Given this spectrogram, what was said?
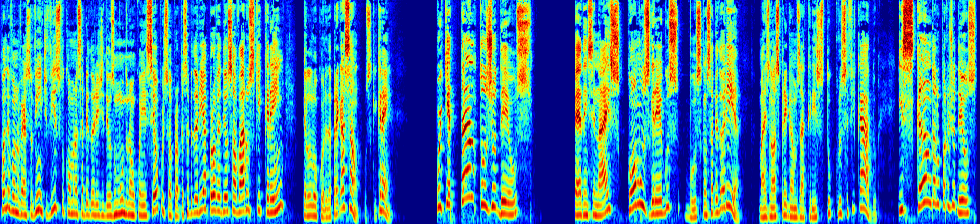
Quando eu vou no verso 20, visto como na sabedoria de Deus o mundo não o conheceu por sua própria sabedoria, aprove a Deus salvar os que creem pela loucura da pregação. Os que creem. Porque tanto os judeus pedem sinais, como os gregos buscam sabedoria. Mas nós pregamos a Cristo crucificado. Escândalo para os judeus,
